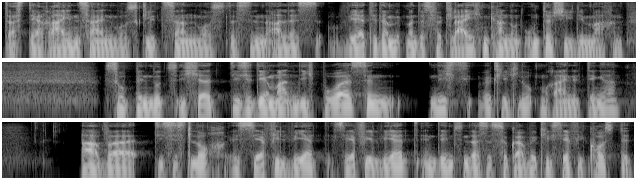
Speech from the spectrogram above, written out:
dass der rein sein muss, glitzern muss. Das sind alles Werte, damit man das vergleichen kann und Unterschiede machen. So benutze ich ja diese Diamanten, die ich bohre, sind nicht wirklich lupenreine Dinger. Aber dieses Loch ist sehr viel wert, sehr viel wert in dem Sinn, dass es sogar wirklich sehr viel kostet,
